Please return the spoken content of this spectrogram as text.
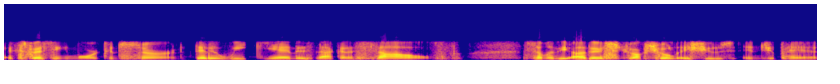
expressing more concern that a weak yen is not going to solve some of the other structural issues in Japan.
